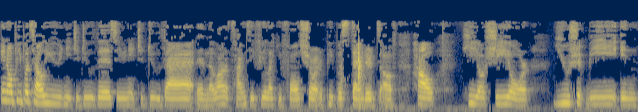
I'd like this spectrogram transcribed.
you know, people tell you you need to do this you need to do that, and a lot of times you feel like you fall short of people's standards of how he or she or you should be in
